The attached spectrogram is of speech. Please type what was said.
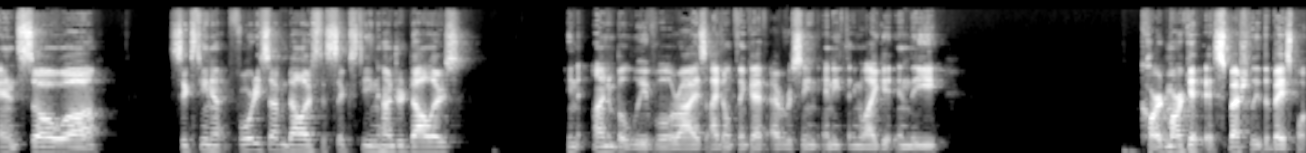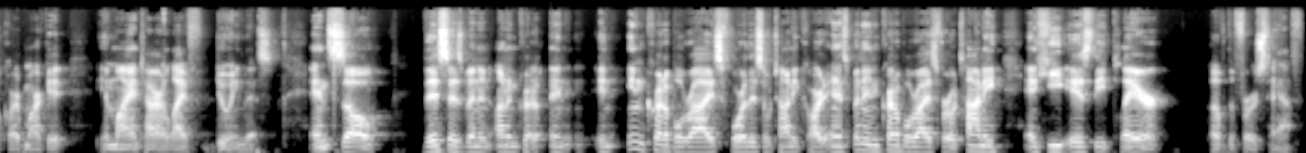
And so uh $16, $47 to $1,600 an unbelievable rise. I don't think I've ever seen anything like it in the card market, especially the baseball card market, in my entire life doing this. And so this has been an, unincredible, an, an incredible rise for this Ohtani card, and it's been an incredible rise for Ohtani, and he is the player of the first half.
